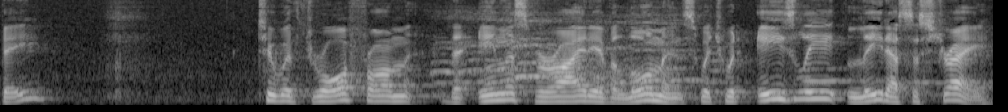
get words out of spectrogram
be? To withdraw from the endless variety of allurements which would easily lead us astray,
